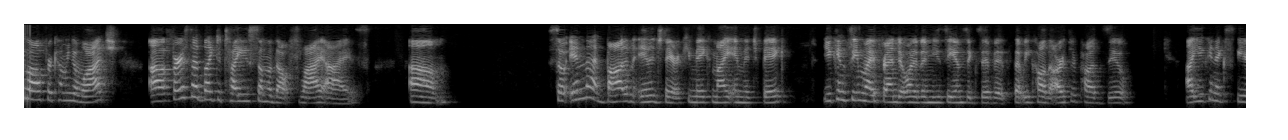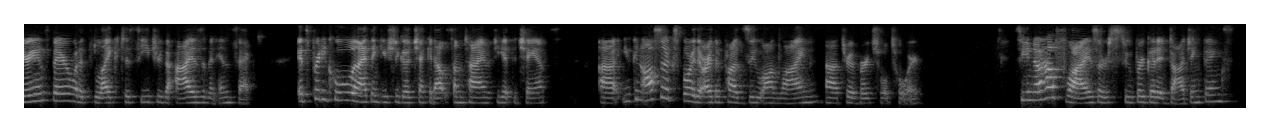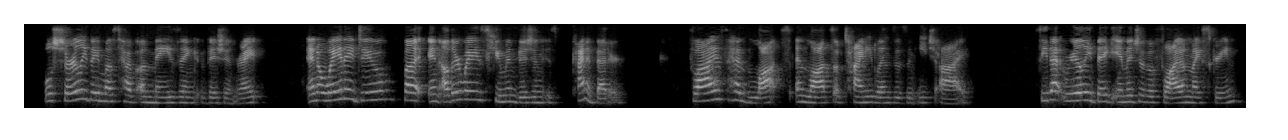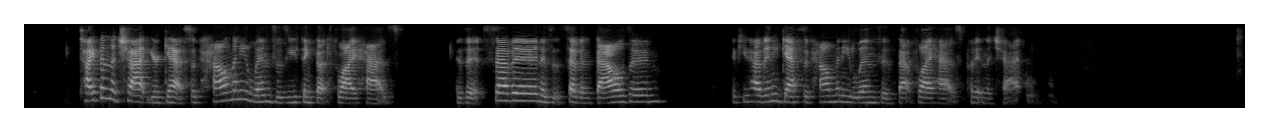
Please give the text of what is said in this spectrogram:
you all for coming to watch. Uh, first, I'd like to tell you some about fly eyes. Um, so in that bottom image there, if you make my image big, you can see my friend at one of the museum's exhibits that we call the Arthropod Zoo. Uh, you can experience there what it's like to see through the eyes of an insect. It's pretty cool, and I think you should go check it out sometime if you get the chance. Uh, you can also explore the Arthropod Zoo online uh, through a virtual tour. So you know how flies are super good at dodging things? Well, surely they must have amazing vision, right? In a way they do, but in other ways, human vision is kind of better. Flies have lots and lots of tiny lenses in each eye. See that really big image of a fly on my screen? Type in the chat your guess of how many lenses you think that fly has. Is it seven? Is it 7,000? If you have any guess of how many lenses that fly has, put it in the chat.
